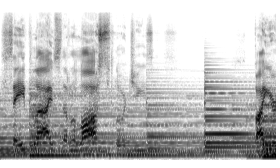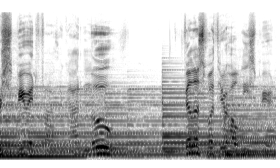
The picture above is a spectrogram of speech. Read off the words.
Save lives that are lost, Lord Jesus. By your Spirit, Father God, move. Fill us with your Holy Spirit.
